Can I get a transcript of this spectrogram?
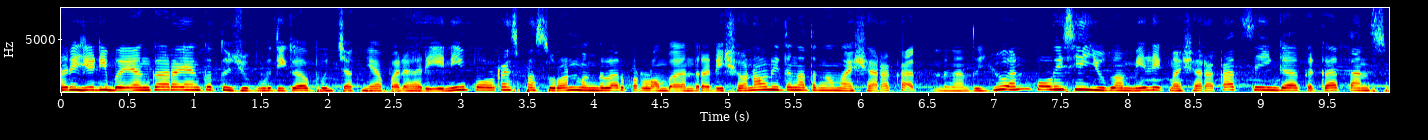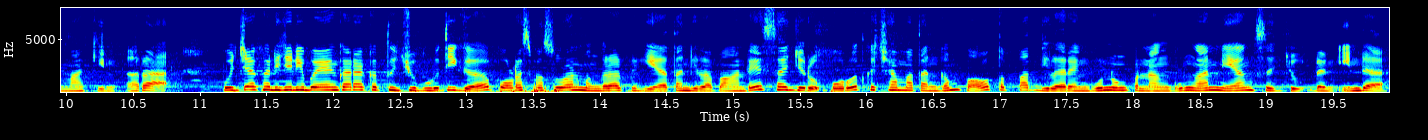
Hari jadi Bayangkara yang ke-73 puncaknya pada hari ini, Polres Pasuruan menggelar perlombaan tradisional di tengah-tengah masyarakat dengan tujuan polisi juga milik masyarakat sehingga kegiatan semakin erat. Puncak Hari Jadi Bayangkara ke-73, Polres Pasuruan menggelar kegiatan di lapangan desa Jeruk Purut, Kecamatan Gempol, tepat di lereng Gunung Penanggungan yang sejuk dan indah.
